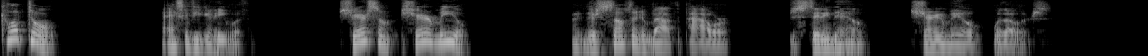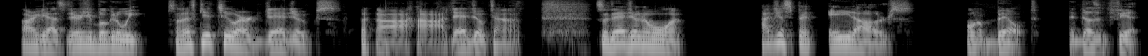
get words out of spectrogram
come up to them. Ask if you can eat with them share some share a meal. There's something about the power just sitting down, sharing a meal with others. All right, guys, there's your book of the week. So let's get to our dad jokes. dad joke time. So dad joke number one. I just spent eighty dollars on a belt that doesn't fit.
